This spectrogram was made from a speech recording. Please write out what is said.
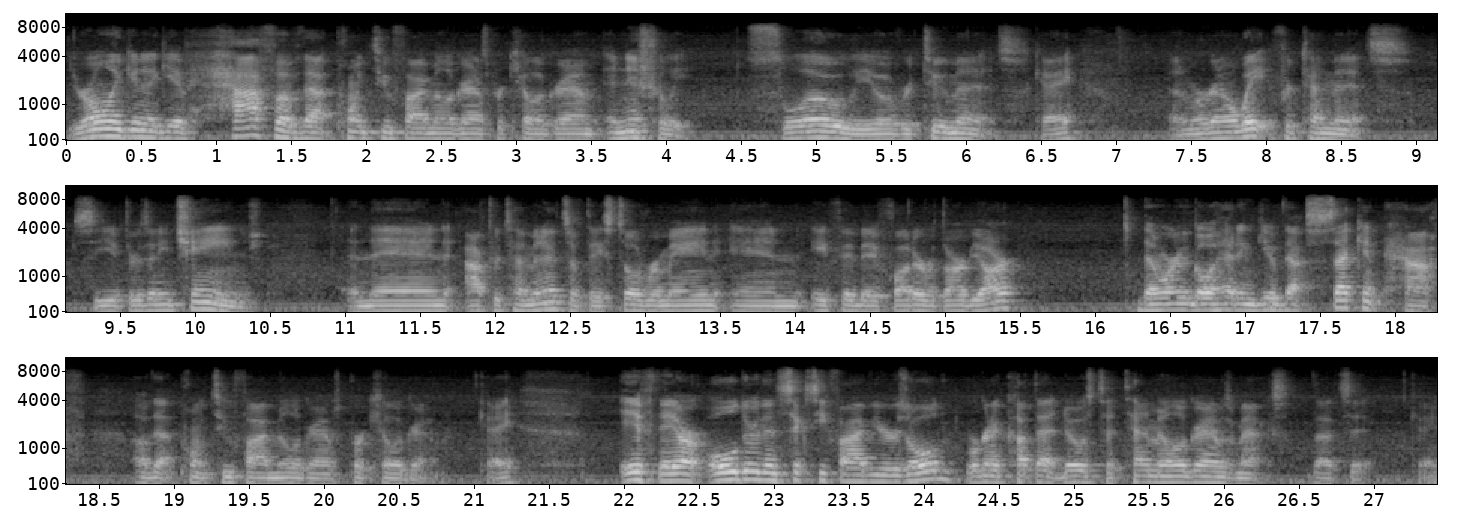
You're only going to give half of that 0.25 milligrams per kilogram initially, slowly over two minutes, okay? And we're going to wait for 10 minutes, see if there's any change. And then after 10 minutes, if they still remain in AFib A flutter with RVR, then we're going to go ahead and give that second half of that 0.25 milligrams per kilogram. Okay. If they are older than 65 years old, we're going to cut that dose to 10 milligrams max. That's it. Okay.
